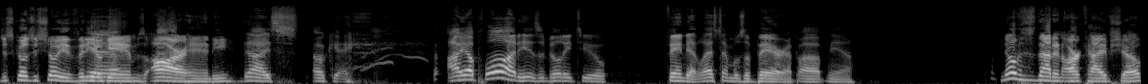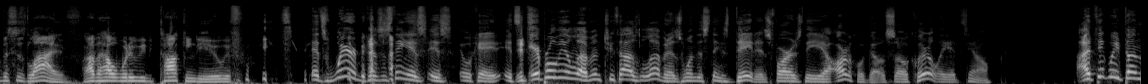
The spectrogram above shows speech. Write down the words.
Just goes to show you video Yeah. games are handy. Nice. Okay. I applaud his ability to feign that. Last time was a bear. Uh, yeah. No, this is not an archive show. This is live. How the hell would we be talking to you if we? It's weird because this thing is is okay. It's, It's- April the 11th, 2011 is when this thing's dated as far as the uh, article goes. So clearly, it's you know, I think we've done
